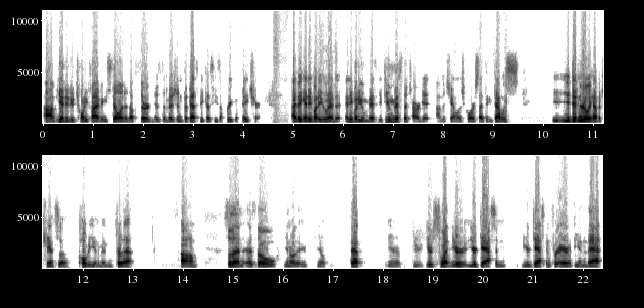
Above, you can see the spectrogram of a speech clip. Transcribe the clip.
Um, he had to do 25, and he still ended up third in his division. But that's because he's a freak of nature. I think anybody who had to, anybody who missed, if you missed the target on the challenge course, I think that was you didn't really have a chance of podium in for that. Um, so then, as though you know, you know that you know you're, you're sweating, you're you're gassing, you're gasping for air at the end of that.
